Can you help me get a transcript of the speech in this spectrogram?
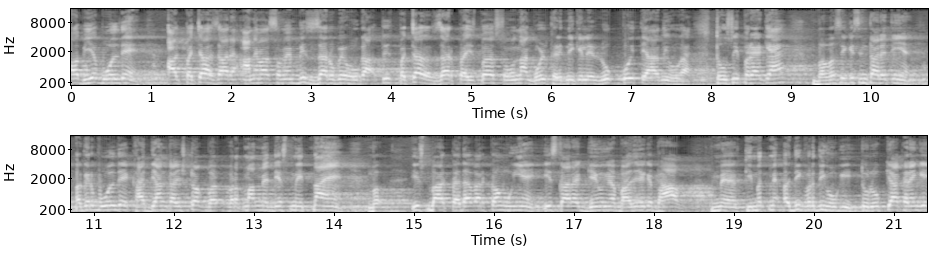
अब ये बोल दें, आज पचास हज़ार है, आने वाले समय में बीस हज़ार रुपये होगा तो इस पचास हज़ार प्राइस पर सोना गोल्ड खरीदने के लिए लोग कोई तैयार नहीं होगा। तो उसी प्रकार क्या है? भविष्य की चिंता रहती है। अगर बोल दे, खाद्यान्न का स्टॉक वर्तमान में देश में इतना है इस बार पैदावार कम हुई है, इस कारण गेहूँ या बाजरे के भाव में, कीमत में अधिक वृद्धि होगी तो लोग क्या करेंगे?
